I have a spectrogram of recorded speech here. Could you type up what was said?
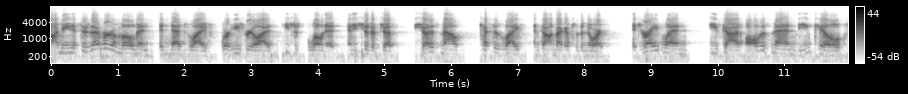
I mean, if there's ever a moment in Ned's life where he's realized he's just blown it and he should have just shut his mouth, kept his life, and gone back up to the north, it's right when he's got all of his men being killed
